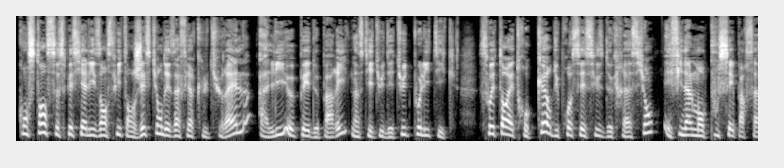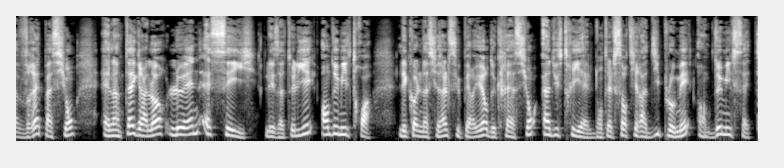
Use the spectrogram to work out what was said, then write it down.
Constance se spécialise ensuite en gestion des affaires culturelles à l'IEP de Paris, l'Institut d'études politiques. Souhaitant être au cœur du processus de création et finalement poussée par sa vraie passion, elle intègre alors l'ENSCI, les ateliers, en 2003, l'École nationale supérieure de création industrielle, dont elle sortira diplômée en 2007.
